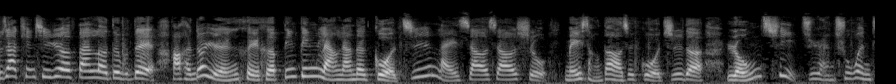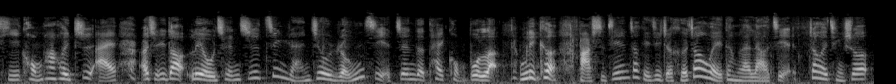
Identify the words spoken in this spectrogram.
暑假天气热翻了，对不对？好，很多人会喝冰冰凉凉的果汁来消消暑，没想到这果汁的容器居然出问题，恐怕会致癌，而且遇到柳橙汁竟然就溶解，真的太恐怖了。我们立刻把时间交给记者何兆伟，带我们来了解。赵伟，请说。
